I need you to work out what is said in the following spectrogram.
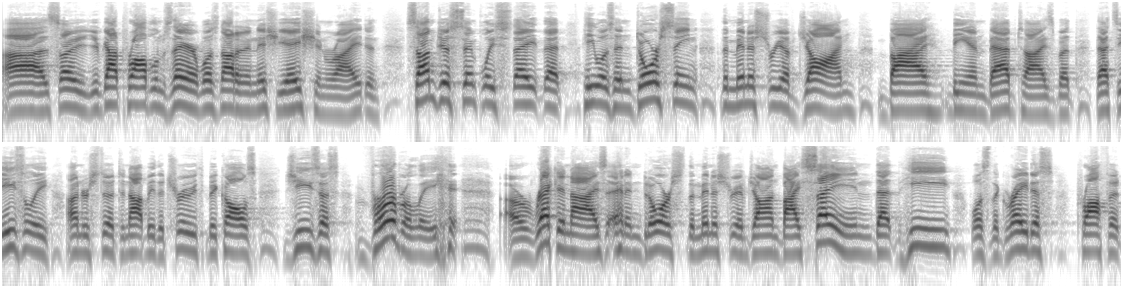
uh, so you've got problems there. It was not an initiation rite. And some just simply state that he was endorsing the ministry of John by being baptized, but that's easily understood to not be the truth because Jesus verbally uh, recognized and endorse the ministry of John by saying that he was the greatest prophet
